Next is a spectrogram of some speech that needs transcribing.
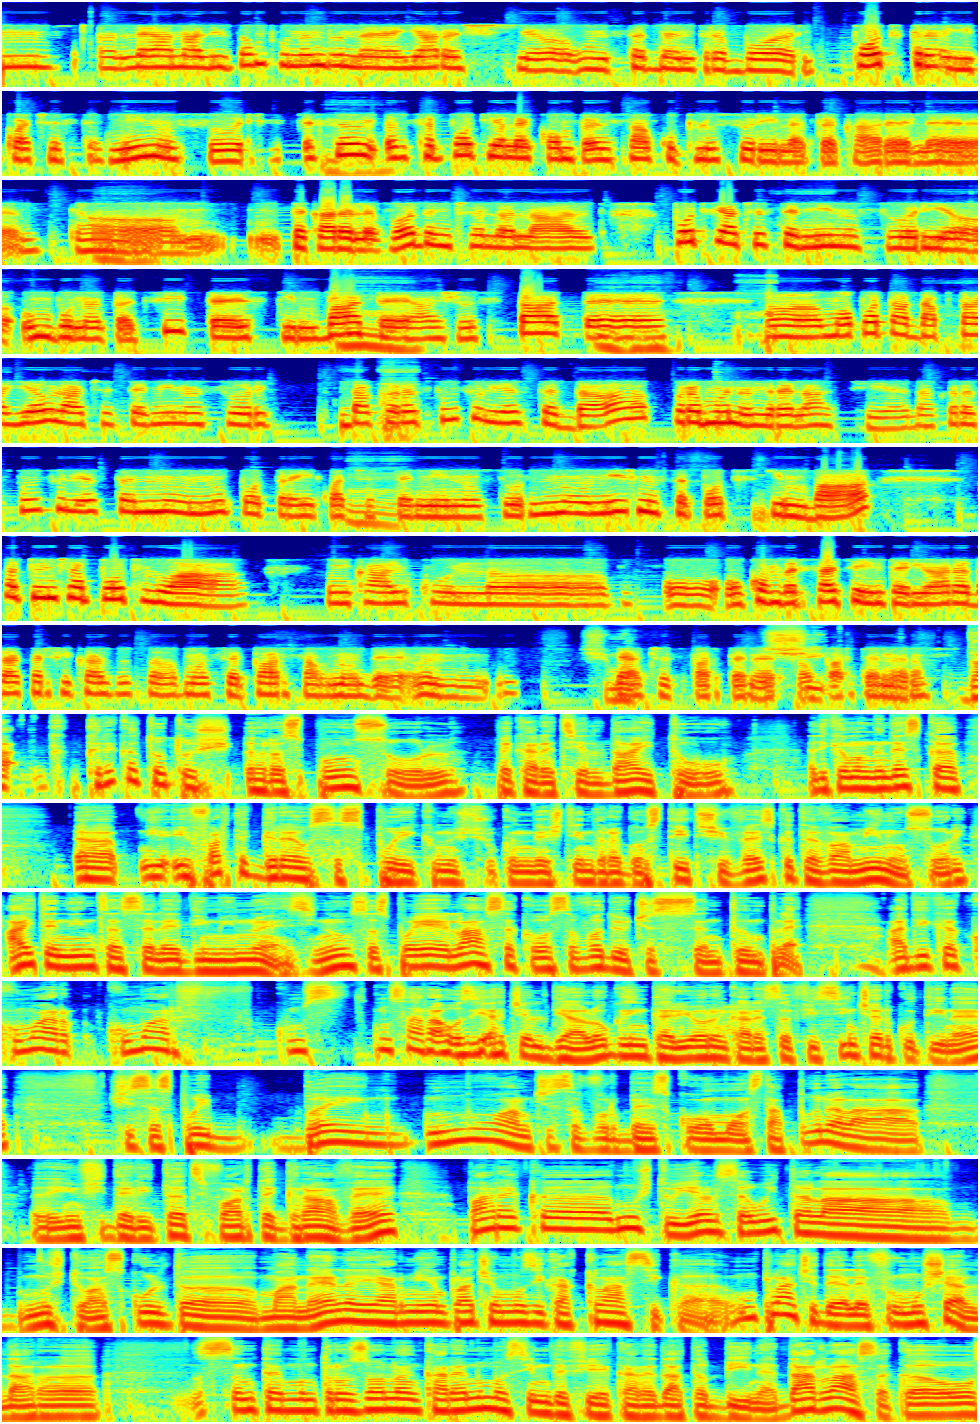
le analizăm punându-ne iarăși uh, un set de întrebări. Pot trăi cu aceste minusuri? Sunt, se pot ele compensa cu plusurile pe care le, uh, pe care le văd în celălalt? Pot fi aceste minusuri îmbunătățite, schimbate, mm. ajustate? Mm. Mă pot adapta eu la aceste minusuri dacă răspunsul este da, rămân în relație. Dacă răspunsul este nu, nu pot trăi cu aceste mm. minusuri, nu, nici nu se pot schimba, atunci pot lua în calcul uh, o, o conversație interioară dacă ar fi cazul să mă separ sau nu de, în, și de acest partener și, sau parteneră. Da, cred că totuși răspunsul pe care ți-l dai tu, adică mă gândesc că Uh, e, e foarte greu să spui, că nu știu, când ești îndrăgostit și vezi câteva minusuri, ai tendința să le diminuezi, nu? Să spui, ei, lasă că o să văd eu ce să se întâmple. Adică cum ar, cum ar cum, cum s-ar auzi acel dialog interior în care să fii sincer cu tine și să spui, băi, nu am ce să vorbesc cu omul ăsta până la uh, infidelități foarte grave, pare că, nu știu, el se uită la, nu știu, ascultă manele, iar mie îmi place muzica clasică. Îmi place de ele frumușel, dar uh, suntem într-o zonă în care nu mă simt de fiecare dată bine. Dar lasă că o,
